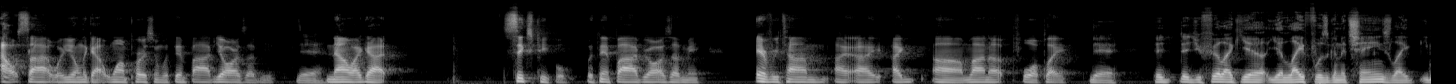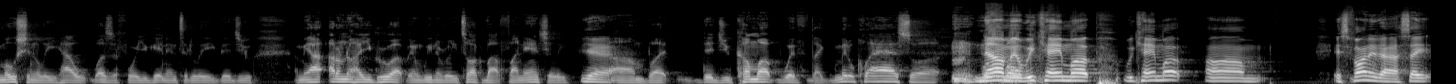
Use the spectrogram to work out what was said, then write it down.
outside where you only got one person within five yards of you. Yeah. Now I got six people within five yards of me every time I I, I um, line up for a play. Yeah. Did, did you feel like your your life was gonna change like emotionally? How was it for you getting into the league? Did you? I mean, I, I don't know how you grew up, and we didn't really talk about financially. Yeah. Um, but did you come up with like middle class or? No, man, we came up. We came up. Um, it's funny that I say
